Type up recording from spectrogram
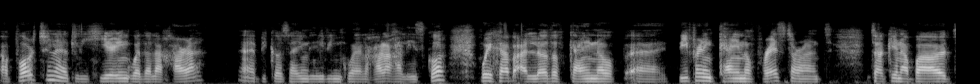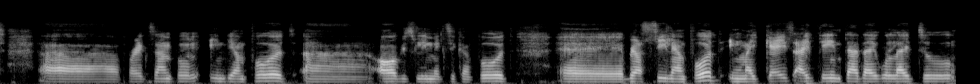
Unfortunately, here in Guadalajara, uh, because I'm living in Guadalajara, Jalisco, we have a lot of kind of uh, different kind of restaurants. Talking about, uh, for example, Indian food, uh, obviously Mexican food, uh, Brazilian food. In my case, I think that I would like to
